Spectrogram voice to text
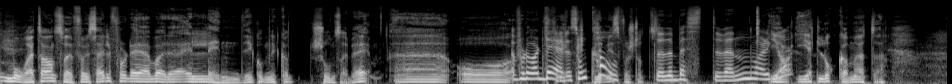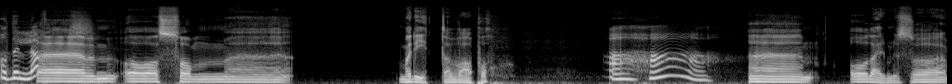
må jeg ta ansvar for selv, for det er bare elendig kommunikasjonsarbeid. Eh, og For det var dere som kalte det bestevennen, var det ikke Ja, i et lukka møte. Og det lagt? Eh, og som eh, Marita var på. Aha. Og dermed så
